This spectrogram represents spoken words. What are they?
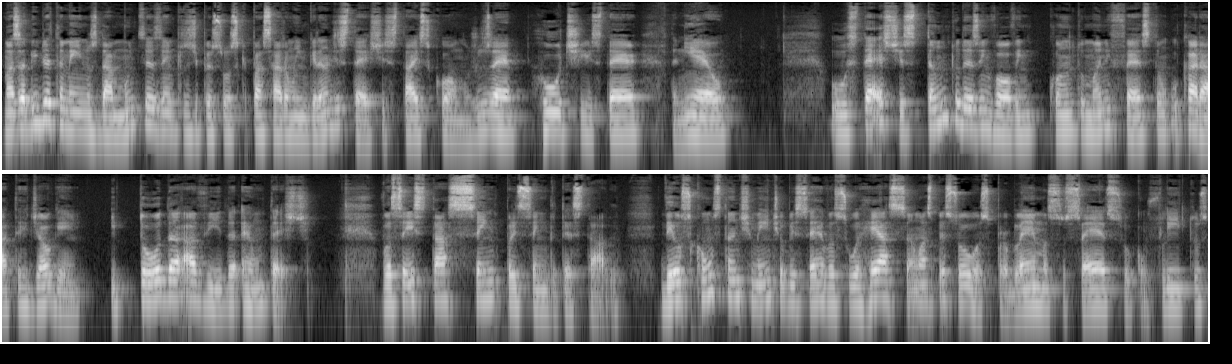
Mas a Bíblia também nos dá muitos exemplos de pessoas que passaram em grandes testes, tais como José, Ruth, Esther, Daniel. Os testes tanto desenvolvem quanto manifestam o caráter de alguém, e toda a vida é um teste. Você está sempre sendo testado. Deus constantemente observa sua reação às pessoas, problemas, sucesso, conflitos,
